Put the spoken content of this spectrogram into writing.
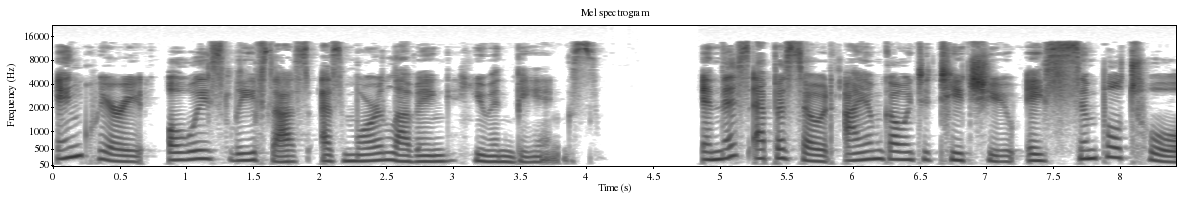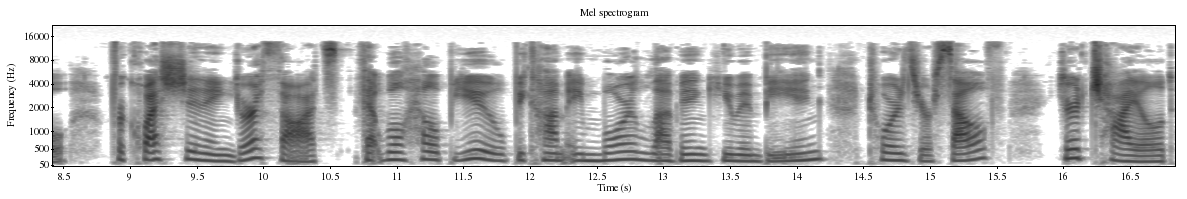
Inquiry always leaves us as more loving human beings. In this episode, I am going to teach you a simple tool for questioning your thoughts that will help you become a more loving human being towards yourself, your child,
